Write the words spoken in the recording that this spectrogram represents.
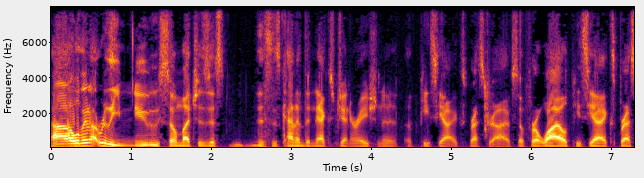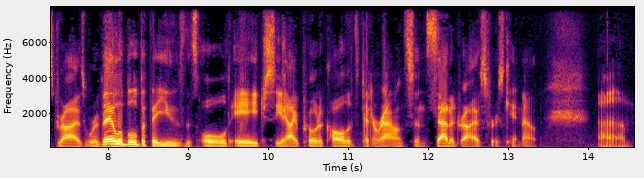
Uh, well, they're not really new so much as just this is kind of the next generation of, of, PCI Express drives. So for a while, PCI Express drives were available, but they use this old AHCI protocol that's been around since SATA drives first came out. Um,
